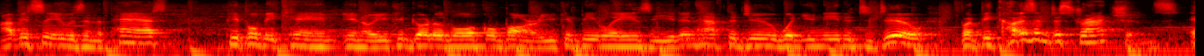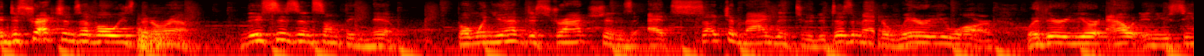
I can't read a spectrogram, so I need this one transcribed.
Obviously, it was in the past people became, you know, you could go to the local bar, you could be lazy, you didn't have to do what you needed to do, but because of distractions, and distractions have always been around. This isn't something new. But when you have distractions at such a magnitude, it doesn't matter where you are, whether you're out and you see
